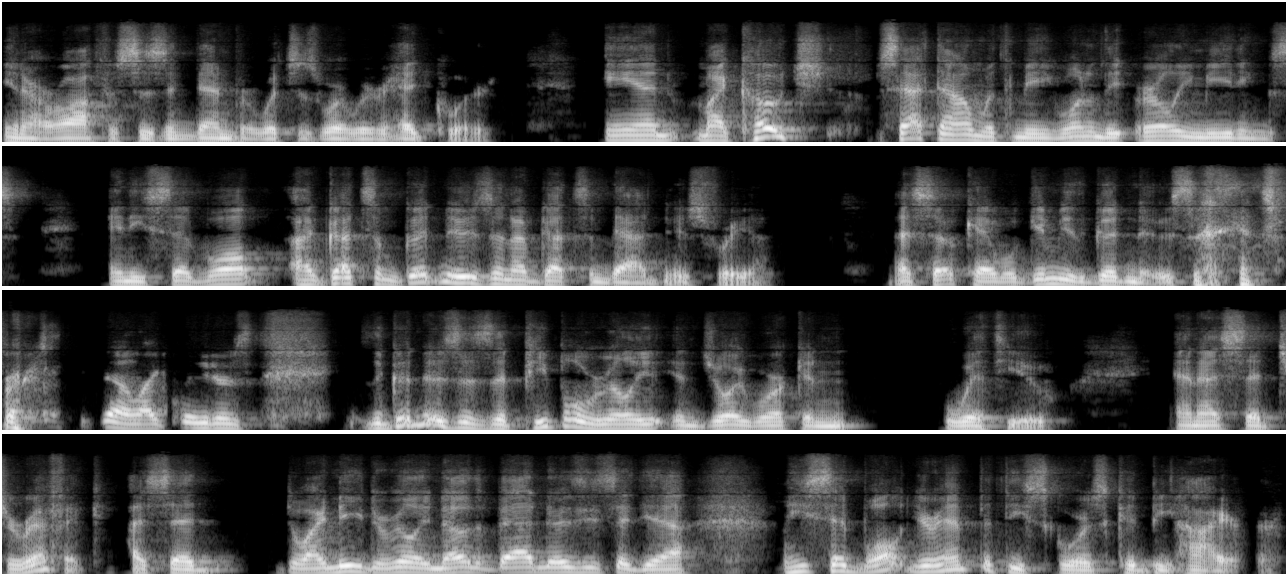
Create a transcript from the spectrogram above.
in our offices in Denver, which is where we were headquartered. And my coach sat down with me one of the early meetings and he said, Well, I've got some good news and I've got some bad news for you. I said, okay, well, give me the good news. first, you know, like leaders, the good news is that people really enjoy working with you. And I said, terrific. I said, do I need to really know the bad news? He said, yeah. He said, Walt, your empathy scores could be higher.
